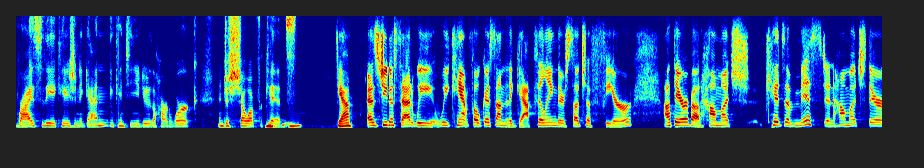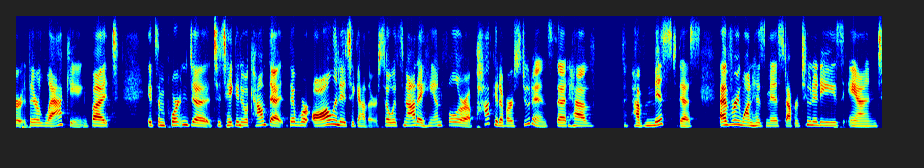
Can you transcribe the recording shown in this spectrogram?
rise to the occasion again and continue to do the hard work and just show up for kids. Mm-hmm. Yeah, as Gina said, we we can't focus on the gap filling. There's such a fear out there about how much kids have missed and how much they're they're lacking, but it's important to to take into account that that we're all in it together. So it's not a handful or a pocket of our students that have have missed this. Everyone has missed opportunities and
